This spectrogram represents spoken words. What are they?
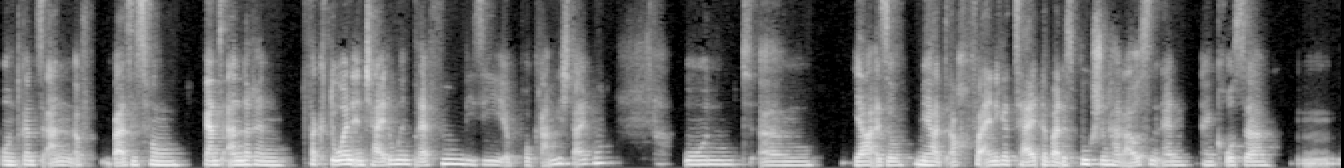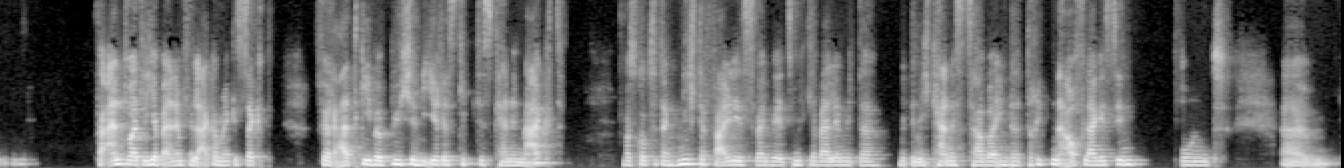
und ganz an, auf Basis von ganz anderen Faktoren Entscheidungen treffen, wie sie ihr Programm gestalten. Und ähm, ja, also mir hat auch vor einiger Zeit, da war das Buch schon heraus, ein, ein großer äh, Verantwortlicher bei einem Verlag einmal gesagt, für Ratgeberbücher wie Ihres gibt es keinen Markt. Was Gott sei Dank nicht der Fall ist, weil wir jetzt mittlerweile mit, der, mit dem Ich kann es Zauber in der dritten Auflage sind und ähm,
